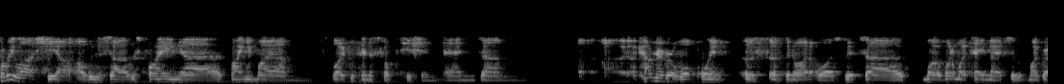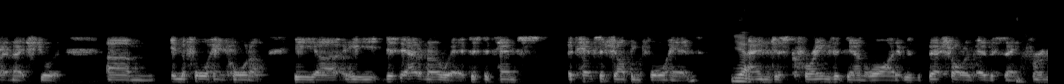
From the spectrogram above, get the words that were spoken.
probably last year. I was uh, was playing uh, playing in my um, local tennis competition, and um, I I can't remember at what point of, of the night it was, but uh, my, one of my teammates, my great mate Stuart, um, in the forehand corner, he uh, he just out of nowhere just attempts attempts a jumping forehand yeah, and just creams it down the line. It was the best shot I've ever seen from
